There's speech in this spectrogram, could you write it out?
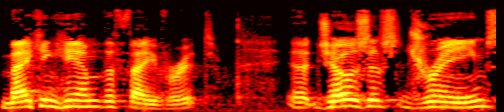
making him the favorite. Uh, Joseph's dreams,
